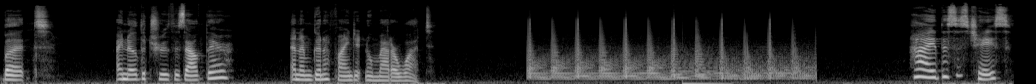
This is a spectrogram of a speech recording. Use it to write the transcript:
But I know the truth is out there, and I'm going to find it no matter what. Hi, this is Chase.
